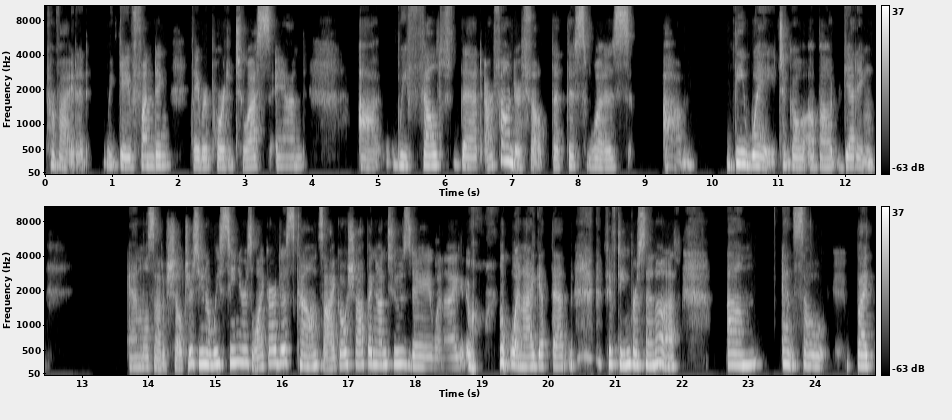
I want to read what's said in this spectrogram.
provided. We gave funding, they reported to us, and uh, we felt that our founder felt that this was um, the way to go about getting animals out of shelters. You know, we seniors like our discounts. I go shopping on Tuesday when I when I get that 15% off. Um, and so by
